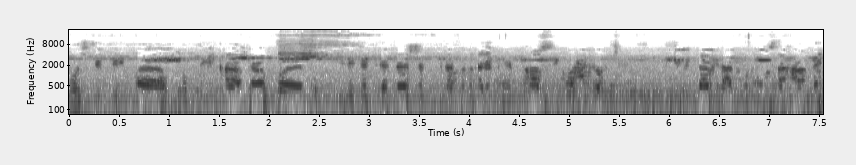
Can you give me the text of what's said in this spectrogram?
পরিস্থিতি খারাপ। কারণ ডিরেক্টর তাকে সিকিউরিটি দাবি রাজ্য অবস্থা খারাপ নেই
